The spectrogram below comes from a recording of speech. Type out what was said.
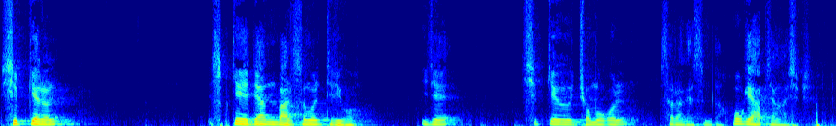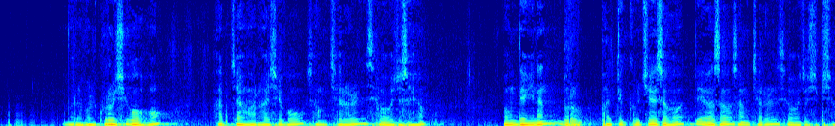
10개를 10개에 대한 말씀을 드리고 이제 10개의 조목을 설하겠습니다. 호계 합장하십시오. 무릎을 꿇으시고 합장을 하시고 상체를 세워주세요. 엉덩이는 무릎 발등 꿈치에서 떼어서 상체를 세워주십시오.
